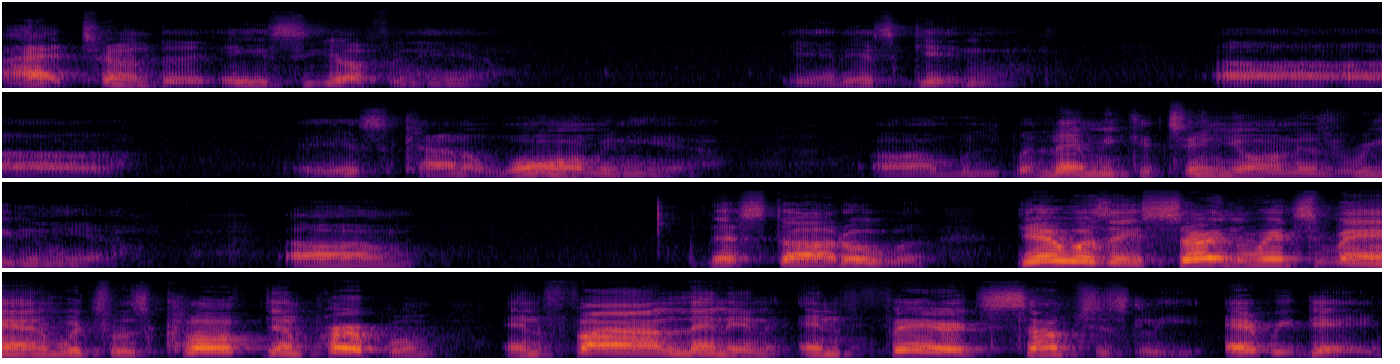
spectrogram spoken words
I had turned the AC off in here, and it's getting, uh, it's kind of warm in here. Um, but let me continue on this reading here. Um, let's start over. There was a certain rich man which was clothed in purple and fine linen and fared sumptuously every day.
